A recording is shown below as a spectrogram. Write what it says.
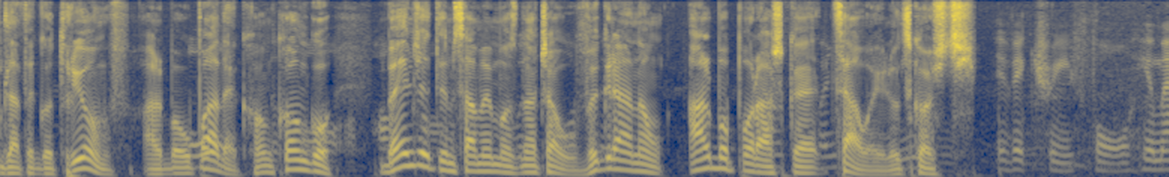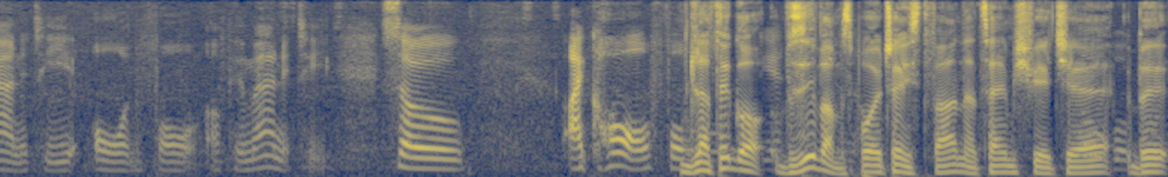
Dlatego triumf albo upadek Hongkongu będzie tym samym oznaczał wygraną albo porażkę całej ludzkości. Dlatego wzywam społeczeństwa na całym świecie, by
